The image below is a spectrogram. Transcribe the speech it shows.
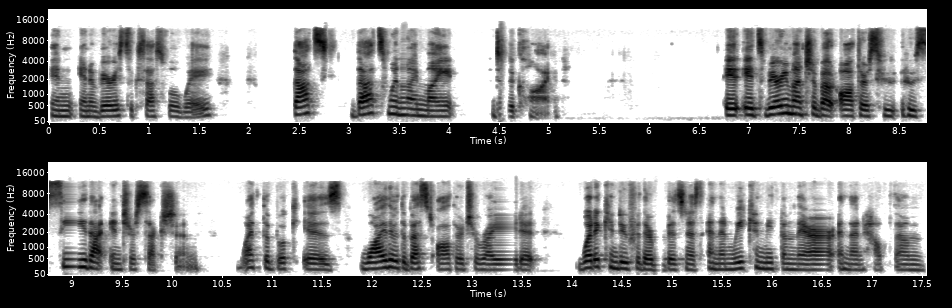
in, in a very successful way, that's that's when I might decline. It, it's very much about authors who, who see that intersection, what the book is, why they're the best author to write it, what it can do for their business, and then we can meet them there and then help them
